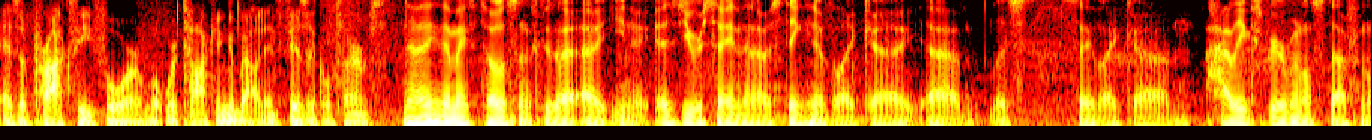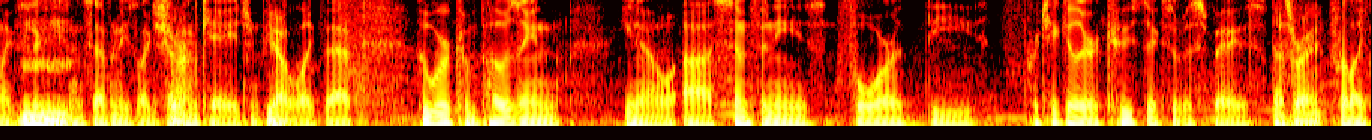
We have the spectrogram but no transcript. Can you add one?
as a proxy for what we're talking about in physical terms. No, I think that makes total sense because I, I, you know, as you were saying that, I was thinking of like, uh, uh, let's say like um highly experimental stuff from like 60s and 70s, like Mm-hmm. Sure. John Cage and people Yep. like that, who were composing, you know, uh, symphonies for the particular acoustics of a space. That's right. For like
